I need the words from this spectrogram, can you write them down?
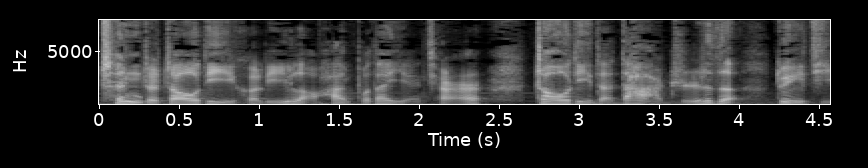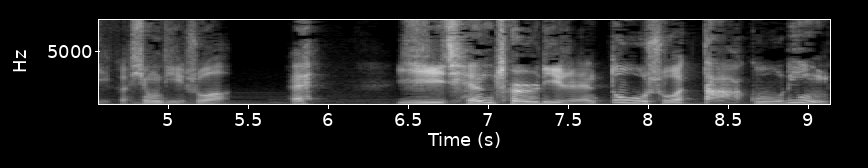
趁着招娣和李老汉不在眼前，招娣的大侄子对几个兄弟说：“哎，以前村里人都说大姑吝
